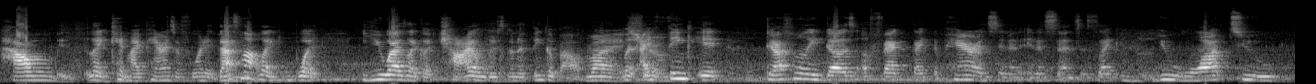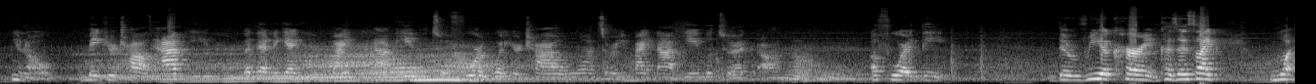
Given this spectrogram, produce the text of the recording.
how like can my parents afford it that's not like what you as like a child is going to think about Right, but true. i think it definitely does affect like the parents in a, in a sense it's like Mm-hmm. you want to you know make your child happy but then again you might not be able to afford what your child wants or you might not be able to um, afford the the reoccurring. Because it's like what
